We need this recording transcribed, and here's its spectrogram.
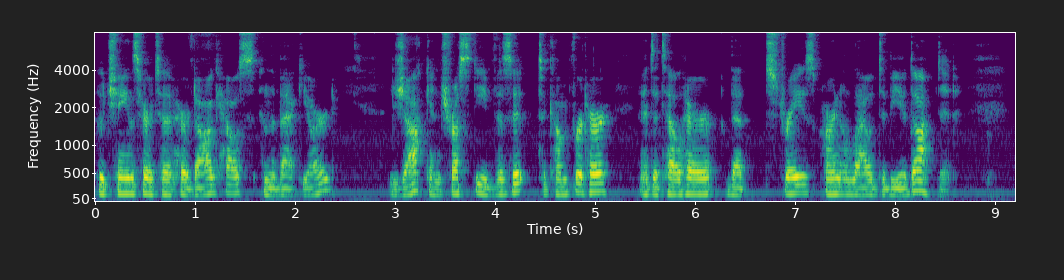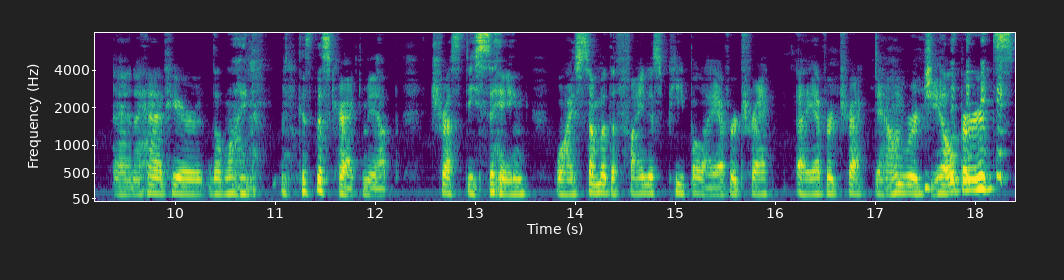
who chains her to her doghouse in the backyard. Jock and Trusty visit to comfort her and to tell her that strays aren't allowed to be adopted. And I have here the line, because this cracked me up. Trusty saying, "Why some of the finest people I ever tracked I ever tracked down were jailbirds."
